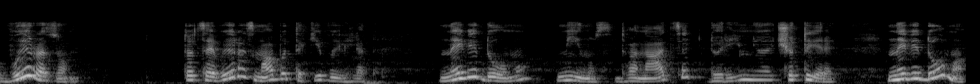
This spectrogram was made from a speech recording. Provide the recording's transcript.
виразом, то цей вираз, мабуть, такий вигляд. Невідомо мінус 12 дорівнює 4. Невідомо,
